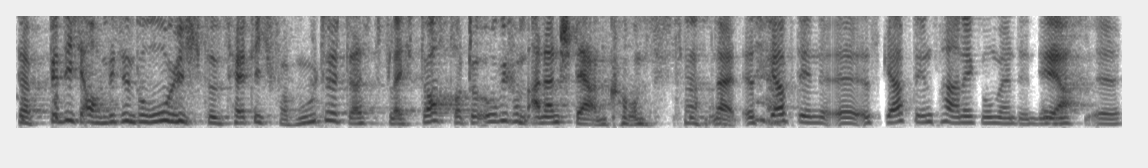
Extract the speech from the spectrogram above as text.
da bin, ich auch ein bisschen beruhigt, sonst hätte ich vermutet, dass du vielleicht doch du irgendwie vom anderen Stern kommst. Nein, es gab den, äh, es gab den Panikmoment, in dem ja. ich äh,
